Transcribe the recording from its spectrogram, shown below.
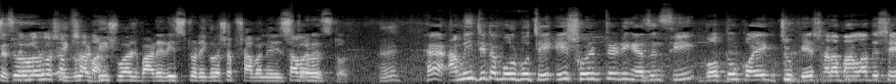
স্টোর এগুলো ডিশ ওয়াশ বারের স্টোর এগুলো সব সাবানের স্টোর হ্যাঁ? হ্যাঁ আমি যেটা বলব যে এই শরীফ ট্রেডিং এজেন্সি গত কয়েক যুগে সারা বাংলাদেশে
